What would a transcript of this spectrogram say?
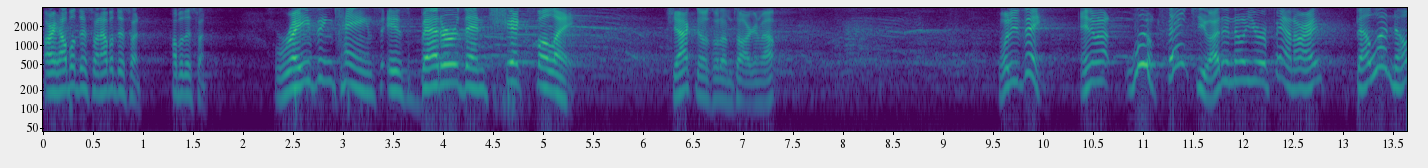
All right, how about this one? How about this one? How about this one? Raising Cane's is better than Chick fil A. Jack knows what I'm talking about. What do you think? Anyone? Luke, thank you. I didn't know you were a fan. All right. Bella, no?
